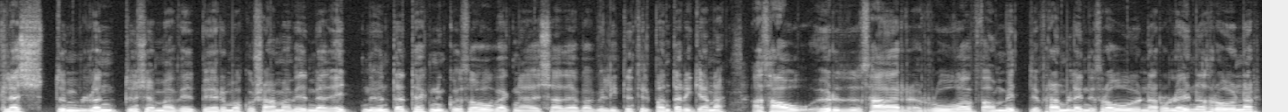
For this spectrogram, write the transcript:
flestum löndum sem við berum okkur sama við með einn undantekningu þó vegna þess að ef við lítum til bandaríkjana að þá urðu þar róf á milli framleginni þróunar og launathróunar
